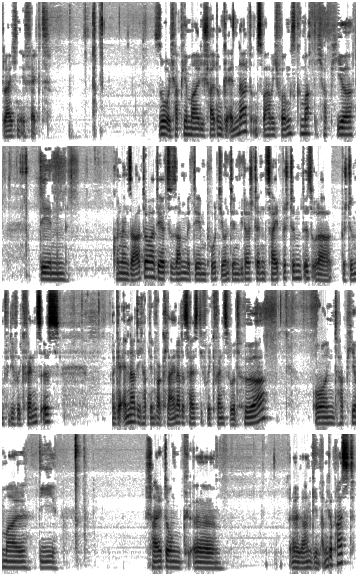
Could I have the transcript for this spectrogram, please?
gleichen Effekt. So, ich habe hier mal die Schaltung geändert und zwar habe ich folgendes gemacht. Ich habe hier den Kondensator, der zusammen mit dem Poti und den Widerständen zeitbestimmt ist oder bestimmt für die Frequenz ist, geändert. Ich habe den verkleinert, das heißt die Frequenz wird höher und habe hier mal die Schaltung äh, äh, dahingehend angepasst.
